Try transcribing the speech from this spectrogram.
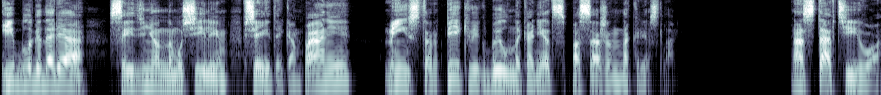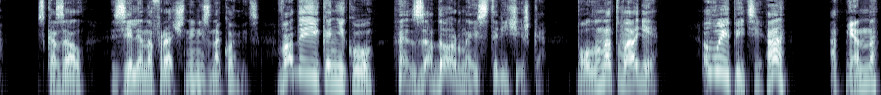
И благодаря соединенным усилиям всей этой компании мистер Пиквик был, наконец, посажен на кресло. «Оставьте его», — сказал зеленофрачный незнакомец. «Воды и коньяку! Задорный старичишка! Полон отваги! Выпейте, а? Отменно!»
